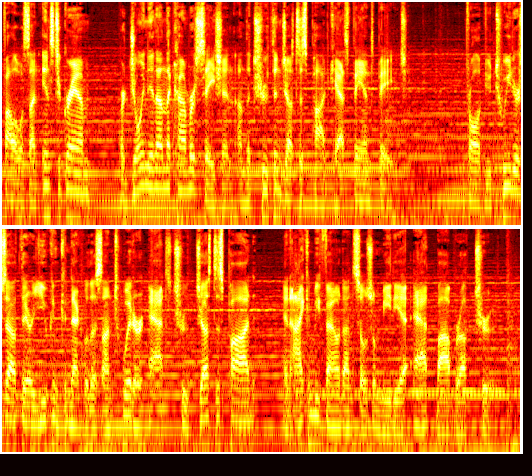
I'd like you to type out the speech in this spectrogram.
follow us on Instagram, or join in on the conversation on the Truth and Justice Podcast fans page. For all of you tweeters out there, you can connect with us on Twitter at Truth Justice Pod, and I can be found on social media at Bob Ruff Truth.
